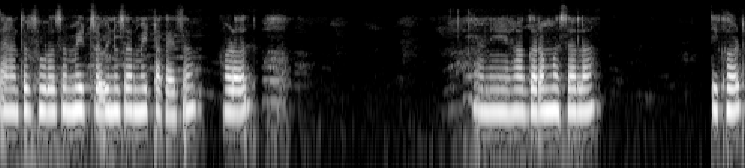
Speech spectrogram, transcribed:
त्यानंतर थोडंसं मीठ चवीनुसार मीठ टाकायचं हळद. आणि हा गरम मसाला तिखट.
